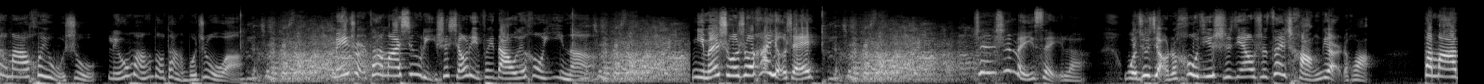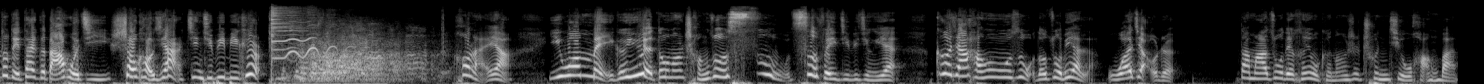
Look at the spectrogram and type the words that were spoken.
大妈会武术，流氓都挡不住啊！没准大妈姓李，是小李飞刀的后裔呢。你们说说还有谁？真是没谁了。我就觉着候机时间要是再长点的话。大妈都得带个打火机、烧烤架进去 B B Q。后来呀，以我每个月都能乘坐四五次飞机的经验，各家航空公司我都坐遍了。我觉着，大妈坐的很有可能是春秋航班，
